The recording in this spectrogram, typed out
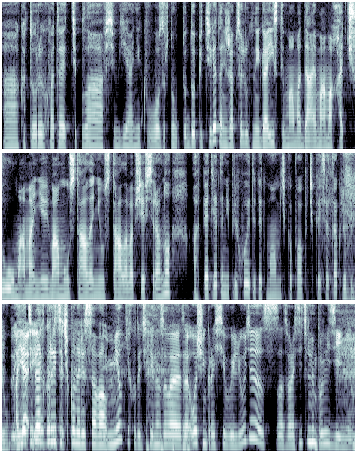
а, которых хватает тепла в семье, они к возрасту, ну, до пяти лет, они же абсолютно эгоисты, мама дай, мама хочу, мама, не, мама устала, не устала, вообще все равно, а в пять лет они приходят и говорят, мамочка, папочка, я тебя так люблю, а я, Я- тебе я, открыточку нарисовал. Мелких вот этих я называю это очень красивые люди с отвратительным поведением.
